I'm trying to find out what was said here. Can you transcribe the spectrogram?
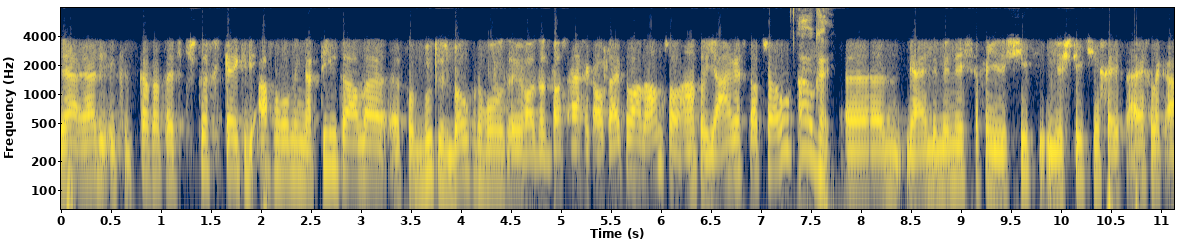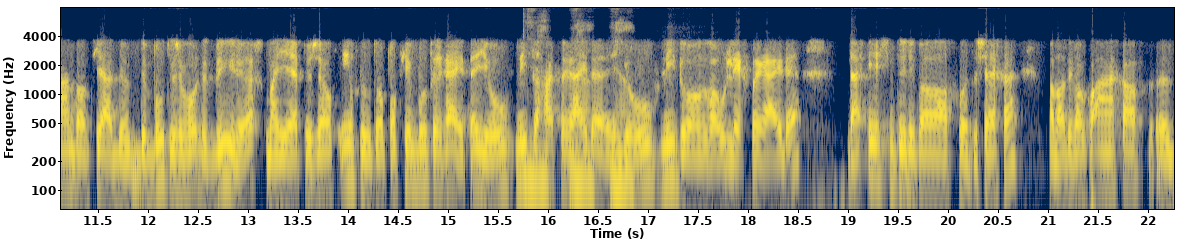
Ja, ja die, ik, ik, had dat eventjes teruggekeken. Die afronding naar tientallen uh, voor boetes boven de 100 euro, dat was eigenlijk altijd wel aan de hand. Een aantal jaar is dat zo. Oh, Oké. Okay. Uh, ja, en de minister van Justitie, Justitie, geeft eigenlijk aan dat ja, de, de boetes worden duurder, maar je hebt er zelf invloed op of je een boete rijdt. Hè. Je hoeft niet te hard te rijden, ja, ja. je hoeft niet door een rood licht te rijden. Daar is natuurlijk wel wat voor te zeggen. Maar wat ik ook al aangaf, het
